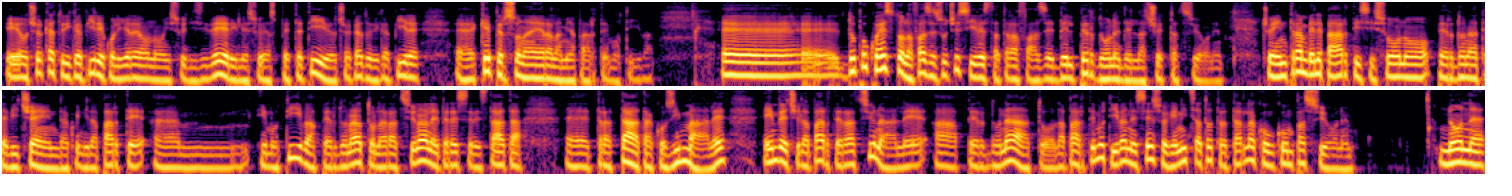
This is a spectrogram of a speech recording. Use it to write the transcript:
e ho cercato di capire quali erano i suoi desideri, le sue aspettative, ho cercato di capire eh, che persona era la mia parte emotiva. Eh, dopo questo la fase successiva è stata la fase del perdono e dell'accettazione, cioè entrambe le parti si sono perdonate a vicenda, quindi la parte ehm, emotiva ha perdonato la razionale per essere stata eh, trattata così male e invece la parte razionale ha perdonato la parte emotiva nel senso che ha iniziato a trattarla con compassione non,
